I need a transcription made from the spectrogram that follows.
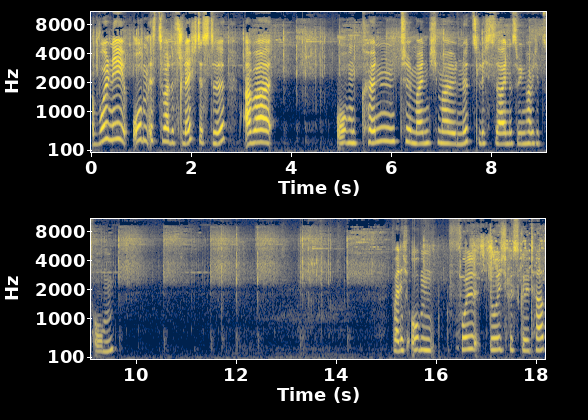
Obwohl, nee, oben ist zwar das Schlechteste, aber oben könnte manchmal nützlich sein. Deswegen habe ich jetzt oben. Weil ich oben voll durchgeskillt habe.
